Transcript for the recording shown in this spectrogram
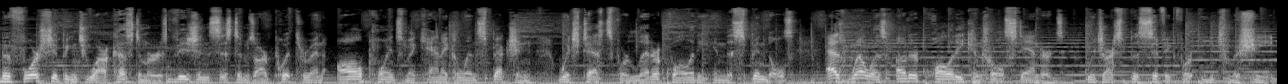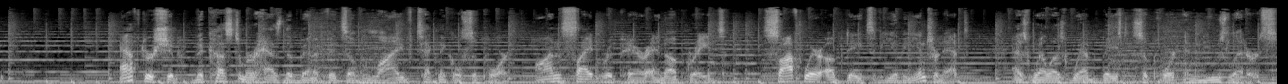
Before shipping to our customers, Vision systems are put through an all points mechanical inspection, which tests for letter quality in the spindles, as well as other quality control standards, which are specific for each machine. After ship, the customer has the benefits of live technical support, on site repair and upgrades, software updates via the internet, as well as web based support and newsletters.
